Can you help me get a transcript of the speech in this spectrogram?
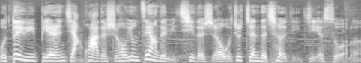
我对于别人讲话的时候用这样的语气的时候，我就真的彻底解锁了。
